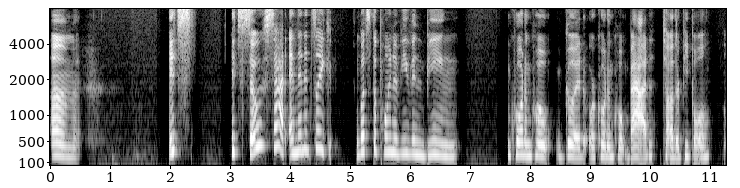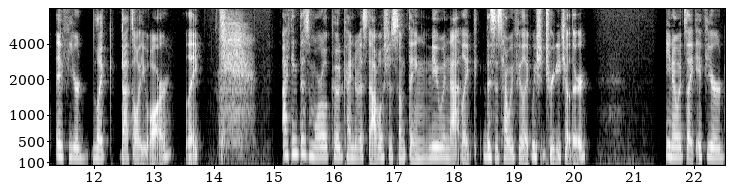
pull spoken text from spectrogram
Um it's it's so sad. And then it's like what's the point of even being quote unquote good or quote unquote bad to other people if you're like that's all you are? Like i think this moral code kind of establishes something new in that like this is how we feel like we should treat each other. You know it's like if you're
